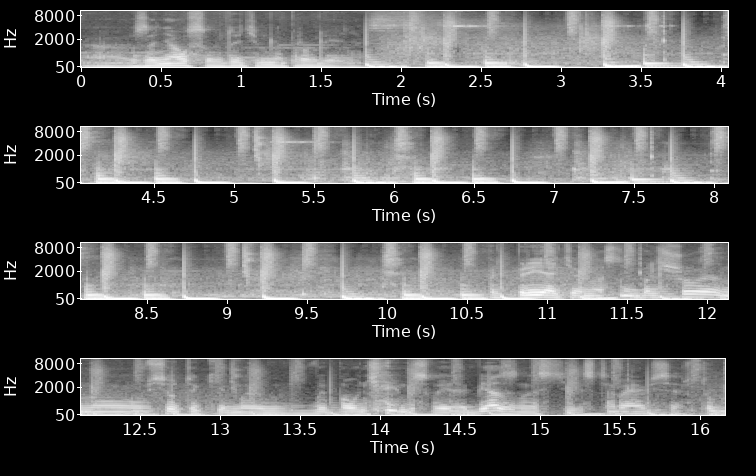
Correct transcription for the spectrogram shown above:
э, занялся вот этим направлением. Предприятие у нас небольшое, но все-таки мы выполняем свои обязанности и стараемся, чтобы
